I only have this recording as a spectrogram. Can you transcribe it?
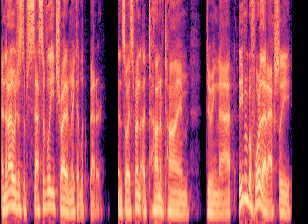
And then I would just obsessively try to make it look better. And so I spent a ton of time doing that. Even before that, actually,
